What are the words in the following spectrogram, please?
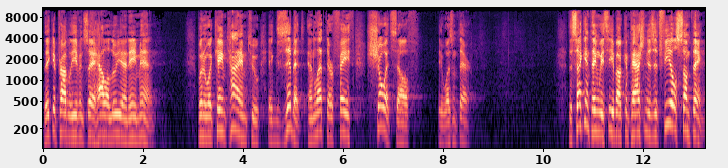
They could probably even say hallelujah and amen. But when it came time to exhibit and let their faith show itself, it wasn't there. The second thing we see about compassion is it feels something.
